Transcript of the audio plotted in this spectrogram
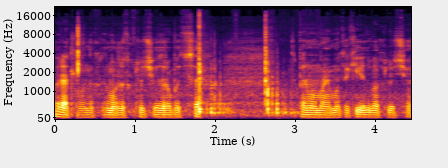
вряд ли вони зможуть ключі зробити все. Тепер ми маємо такі два ключі.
